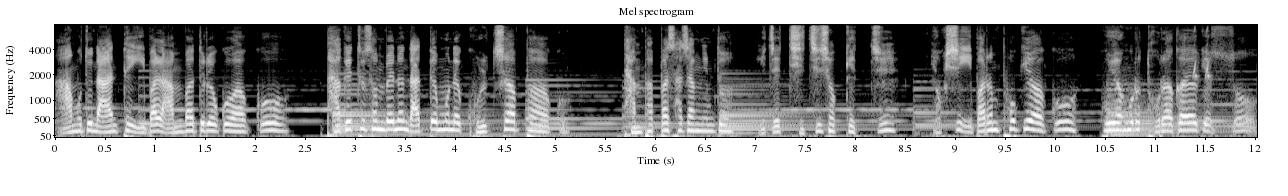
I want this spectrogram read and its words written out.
아무도 나한테 이발 안 받으려고 하고 바게트 선배는 나 때문에 골치 아파하고 단팥바 사장님도 이제 지치셨겠지? 역시 이발은 포기하고 고향으로 돌아가야겠어.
